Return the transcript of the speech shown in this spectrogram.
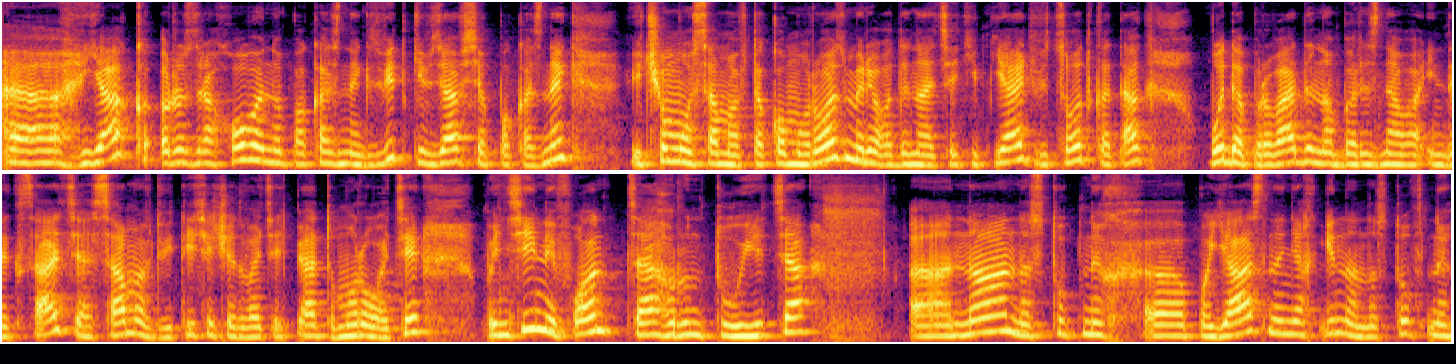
е, Як розраховано показник? Звідки взявся показник і чому саме в такому розмірі 11,5% так буде проведена березнева індексація саме в 2025 році? Пенсійний фонд це ґрунтується е, на наступних е, поясненнях і на наступних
